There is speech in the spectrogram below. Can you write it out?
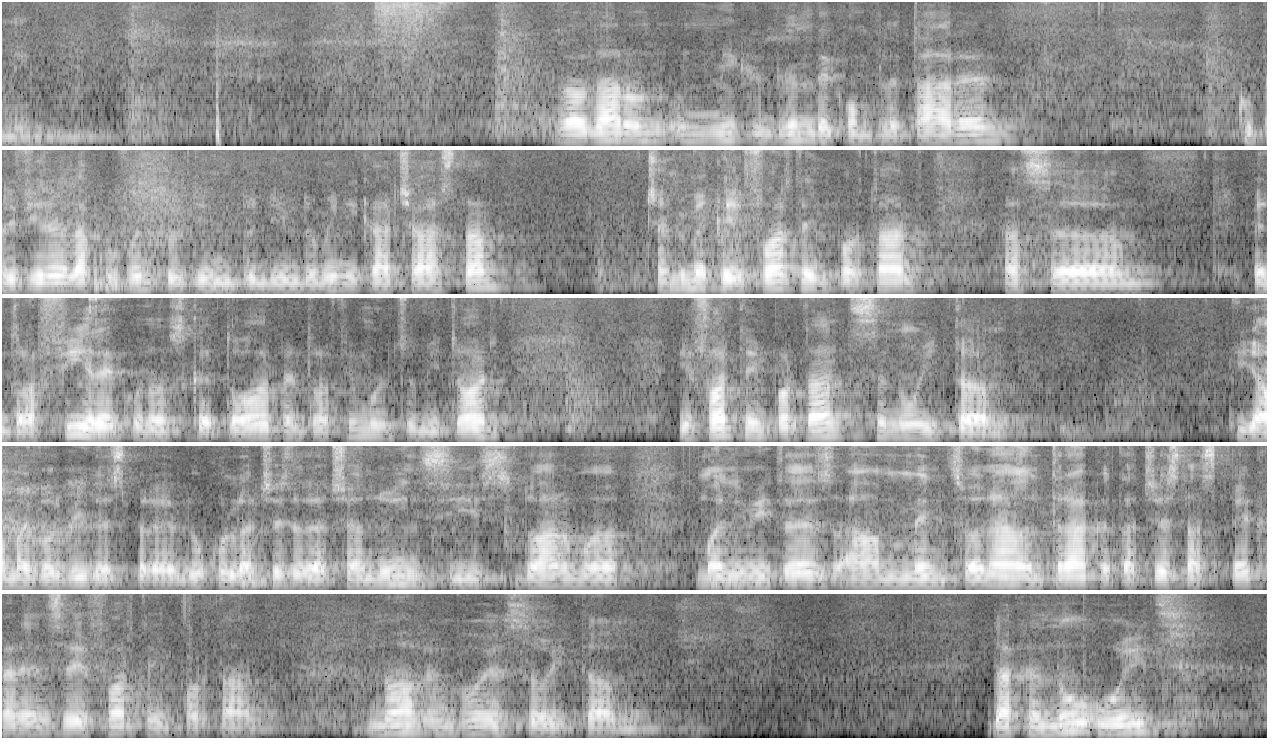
Amin. Vreau dar un, un mic gând de completare cu privire la cuvântul din, din duminica aceasta, ce anume că e foarte important ca să, pentru a fi recunoscători, pentru a fi mulțumitori, e foarte important să nu uităm. Eu am mai vorbit despre lucrurile acestea, de aceea nu insist, doar mă, mă limitez a menționa întreagăt acest aspect, care însă e foarte important. Nu avem voie să uităm. Dacă nu uiți,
